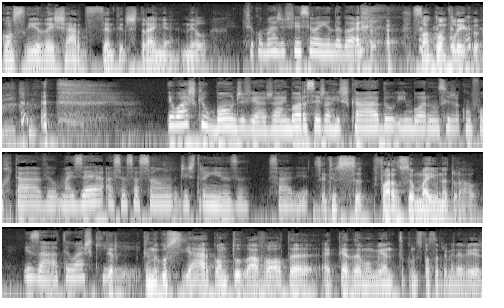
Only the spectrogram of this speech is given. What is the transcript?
conseguir deixar de se sentir estranha nele? Ficou mais difícil ainda agora. Só complico. Eu acho que o bom de viajar, embora seja arriscado e embora não seja confortável, mas é a sensação de estranheza, sabe? Sentir-se fora do seu meio natural. Exato, eu acho que. Ter que negociar com tudo à volta a cada momento como se fosse a primeira vez,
